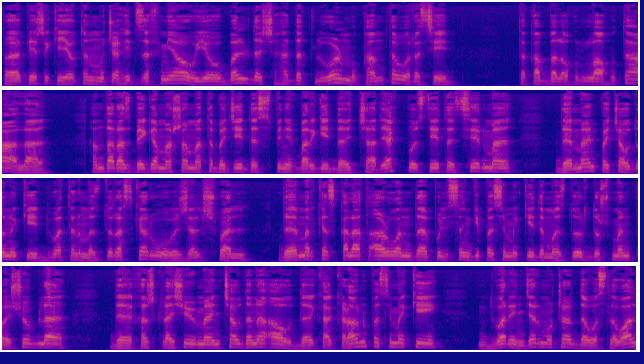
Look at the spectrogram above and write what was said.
په پېښه کې یو تن مجاهد زخمي او یو بل د شهادت لوړ مقام ته ورسید. تقبله الله تعالی. همداراز بېګا ماښام اته بجې د سپینې غبرګې د چاریاک پوستې ته څېرمه د ماین په چاودنو کې دوه تنه مزدور عسکر ووژل شول. د مرکز قلات اړوند د پلسنګي په سیمه کې د مزدور دښمن په شوبله د خرج کړای شوي ماین چاودنه او د کاکړانو په سیمه کې دوه رینجر موټر د وسلوال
